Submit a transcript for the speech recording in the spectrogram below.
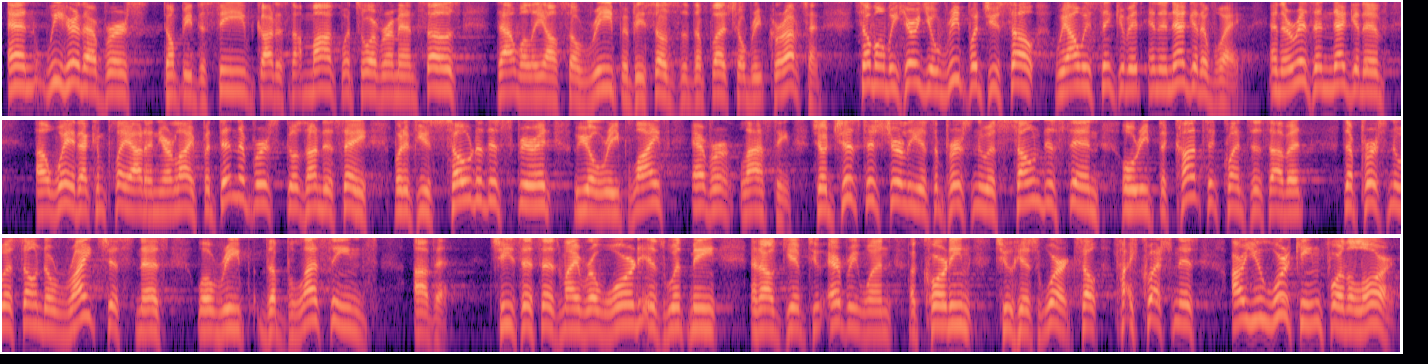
And we hear that verse, don't be deceived. God is not mocked. Whatsoever a man sows, that will he also reap. If he sows to the flesh, he'll reap corruption. So when we hear you reap what you sow, we always think of it in a negative way. And there is a negative uh, way that can play out in your life. But then the verse goes on to say, but if you sow to the Spirit, you'll reap life everlasting. So just as surely as the person who has sown to sin will reap the consequences of it, the person who has sown to righteousness will reap the blessings of it. Jesus says, My reward is with me, and I'll give to everyone according to his work. So, my question is Are you working for the Lord?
